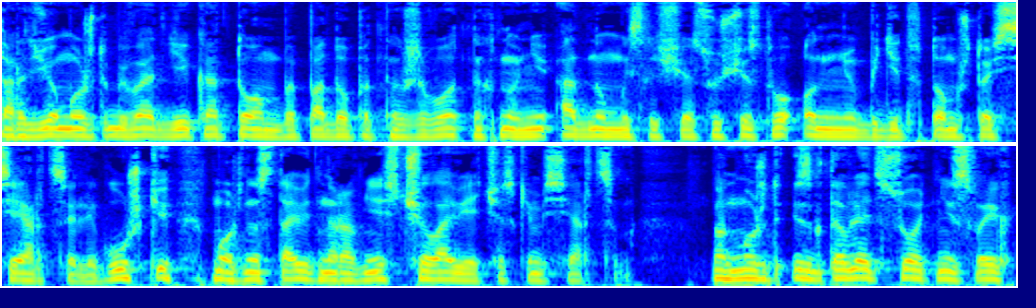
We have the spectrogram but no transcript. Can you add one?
Тардье может убивать гекатомбы подопытных животных, но ни одно мыслящее существо он не убедит в том, что сердце лягушки можно ставить наравне с человеческим сердцем. Он может изготовлять сотни своих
